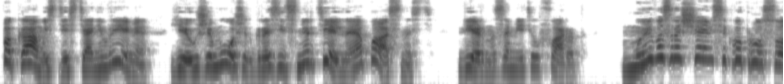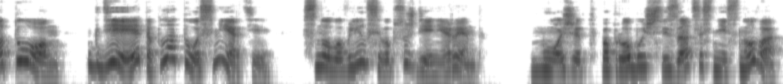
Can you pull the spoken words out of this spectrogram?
Пока мы здесь тянем время, ей уже может грозить смертельная опасность», — верно заметил Фарад. Мы возвращаемся к вопросу о том, где это плато смерти. Снова влился в обсуждение Рэнд. Может, попробуешь связаться с ней снова?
